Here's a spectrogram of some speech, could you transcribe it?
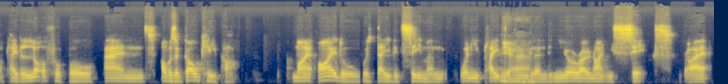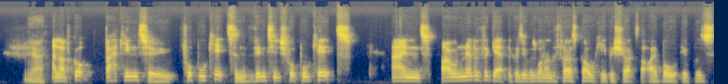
I played a lot of football and I was a goalkeeper. My idol was David Seaman when he played for Yeah. England in Euro 96, right? Yeah. and I've got back into football kits and vintage football kits. And I will never forget because it was one of the first goalkeeper shirts that I bought. It was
